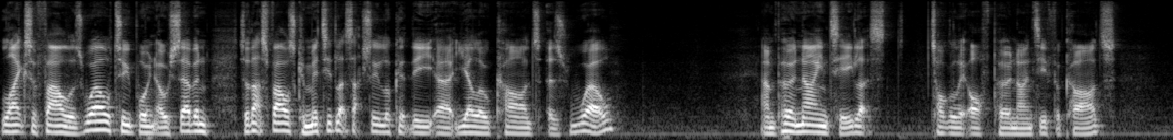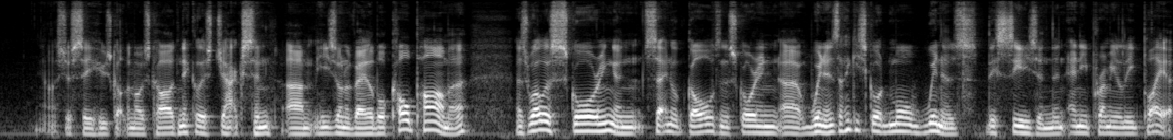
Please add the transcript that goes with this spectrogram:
likes a foul as well, 2.07. So that's fouls committed. Let's actually look at the uh, yellow cards as well. And per 90, let's toggle it off per 90 for cards. Let's just see who's got the most cards. Nicolas Jackson, um, he's unavailable. Cole Palmer, as well as scoring and setting up goals and scoring uh, winners, I think he scored more winners this season than any Premier League player.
